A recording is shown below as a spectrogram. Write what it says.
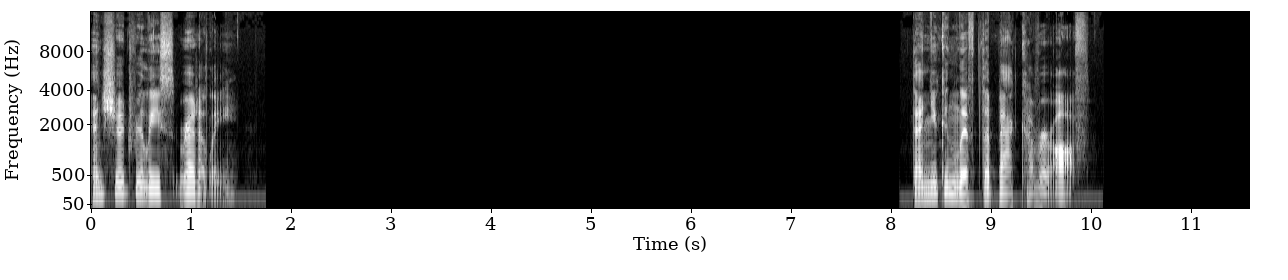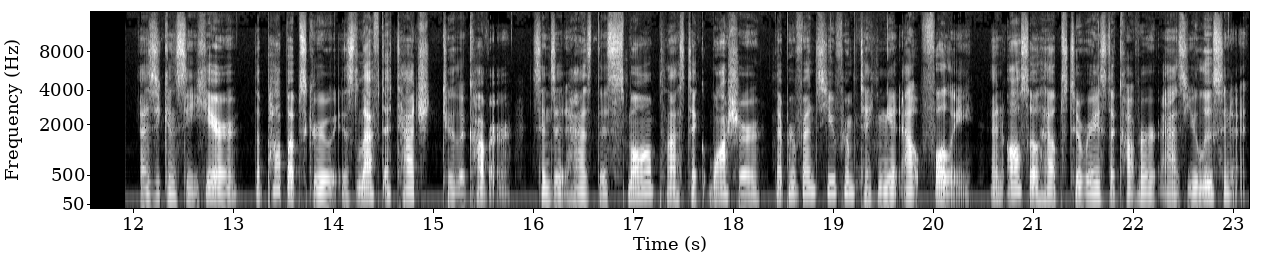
and should release readily. Then you can lift the back cover off. As you can see here, the pop-up screw is left attached to the cover, since it has this small plastic washer that prevents you from taking it out fully, and also helps to raise the cover as you loosen it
